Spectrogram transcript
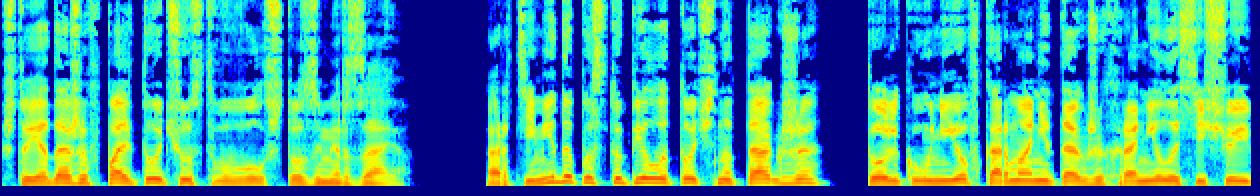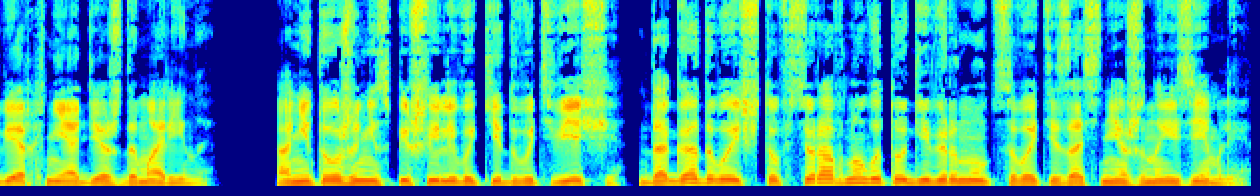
что я даже в пальто чувствовал, что замерзаю. Артемида поступила точно так же, только у нее в кармане также хранилась еще и верхняя одежда Марины. Они тоже не спешили выкидывать вещи, догадываясь, что все равно в итоге вернутся в эти заснеженные земли.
